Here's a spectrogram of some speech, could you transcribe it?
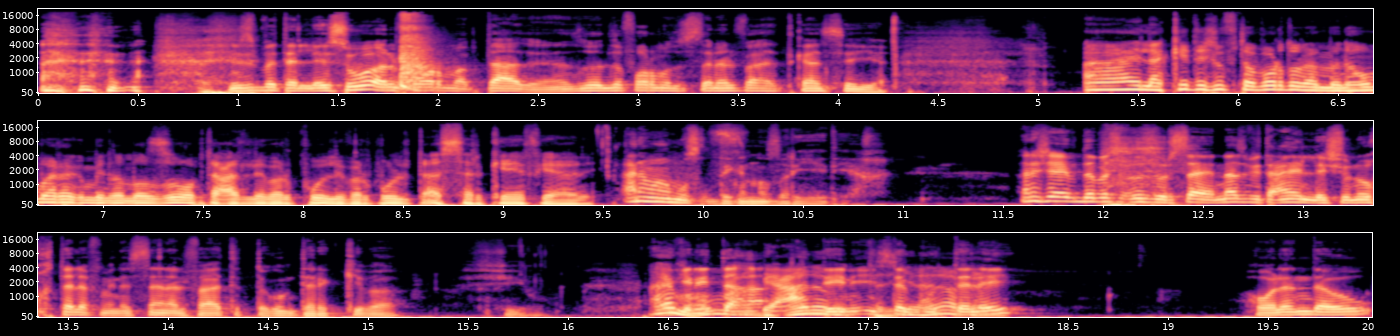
نسبة لسوء الفورمة بتاعته يعني فورمه السنة اللي فاتت كان سيء آي لكن انت شفته برضه لما هو مرق من المنظومة بتاعت ليفربول ليفربول تأثر كيف يعني؟ أنا ما مصدق النظرية دي يا أخي. أنا شايف ده بس عذر ساي الناس بتعاين لشنو اختلف من السنة اللي فاتت تقوم تركبها فيه. أي لكن أنت أنت قلت لي يعني. هولندا.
